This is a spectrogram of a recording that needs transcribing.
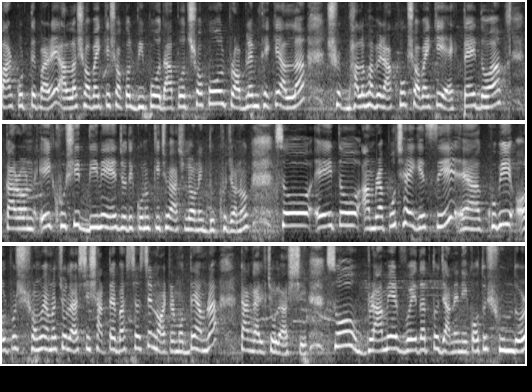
পার করতে পারে। আল্লাহ সবাইকে সকল বিপদ, আপদ, সকল প্রবলেম থেকে আল্লাহ ভালোভাবে রাখুক। সবাইকে একটাই দোয়া। কারণ এই খুশির দিনে যদি কোনো কিছু আসলে অনেক দুঃখজনক। সো এই তো আমরা পৌঁছাই গেছি। খুবই অল্প সময় আমরা চলে আসছি। সাতটায় বাস আসছে, নয়টার মধ্যে আমরা টাঙ্গাইল চলে আসছি। সো গ্রামের ওয়েদার তো জানেনই কত সুন্দর।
